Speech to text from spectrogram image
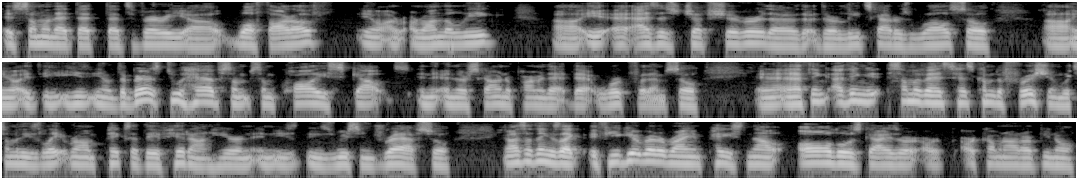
is someone that that that's very uh, well thought of, you know, around the league uh, as is Jeff Shiver, the, their lead scout as well. So, uh, you know, it, he, you know, the Bears do have some some quality scouts in, in their scouting department that that work for them. So, and, and I think I think some of it has, has come to fruition with some of these late round picks that they've hit on here in, in these, these recent drafts. So, you know, that's the thing is like if you get rid of Ryan Pace, now all those guys are are, are coming out of you know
